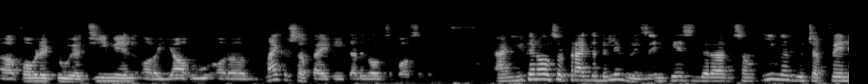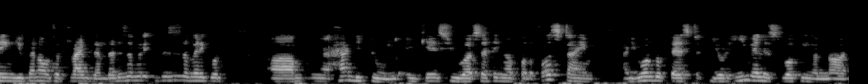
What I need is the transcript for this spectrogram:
uh, forward it to a gmail or a yahoo or a microsoft id that is also possible. And you can also track the deliveries. In case there are some emails which are failing you can also track them. That is a very this is a very good um, handy tool in case you are setting up for the first time and you want to test your email is working or not.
